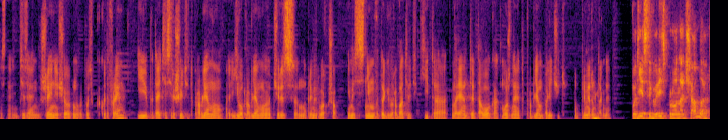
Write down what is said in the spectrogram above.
не знаю, дизайн мышления, еще, ну, то есть какой-то фрейм, и пытаетесь решить эту проблему, его проблему через, например, воркшоп. И вместе с ним в итоге вырабатываете какие-то варианты того, как можно эту проблему полечить. Вот примерно так, да? Вот если говорить про начало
